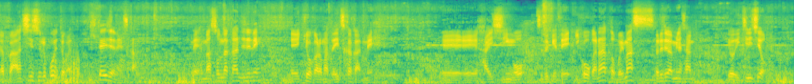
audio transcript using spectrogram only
やっぱ安心する声とか聞きたいじゃないですか。ね。まあそんな感じでね、えー今日からまた5日間ね、えー配信を続けていこうかなと思います。それでは皆さん、良い一日を。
